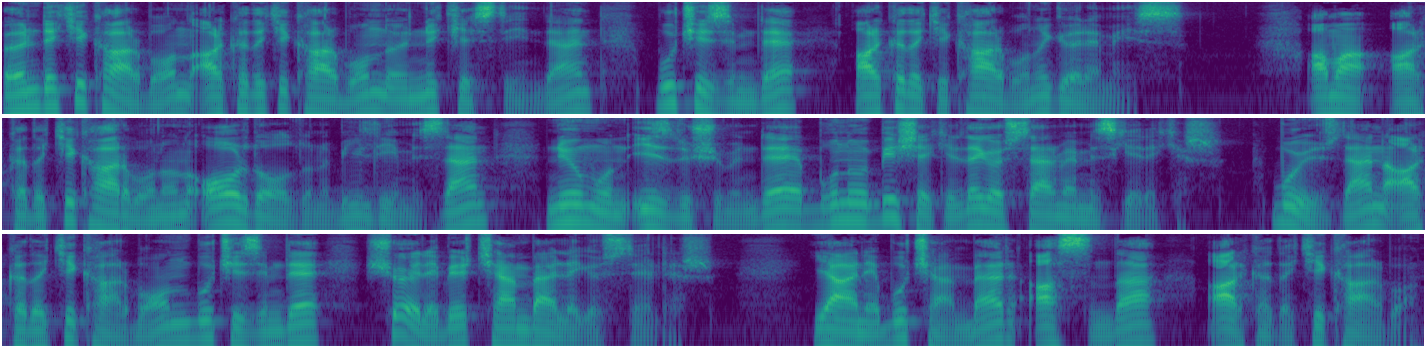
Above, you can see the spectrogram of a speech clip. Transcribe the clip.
Öndeki karbon arkadaki karbonun önünü kestiğinden bu çizimde arkadaki karbonu göremeyiz. Ama arkadaki karbonun orada olduğunu bildiğimizden Newman iz düşümünde bunu bir şekilde göstermemiz gerekir. Bu yüzden arkadaki karbon bu çizimde şöyle bir çemberle gösterilir. Yani bu çember aslında arkadaki karbon.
